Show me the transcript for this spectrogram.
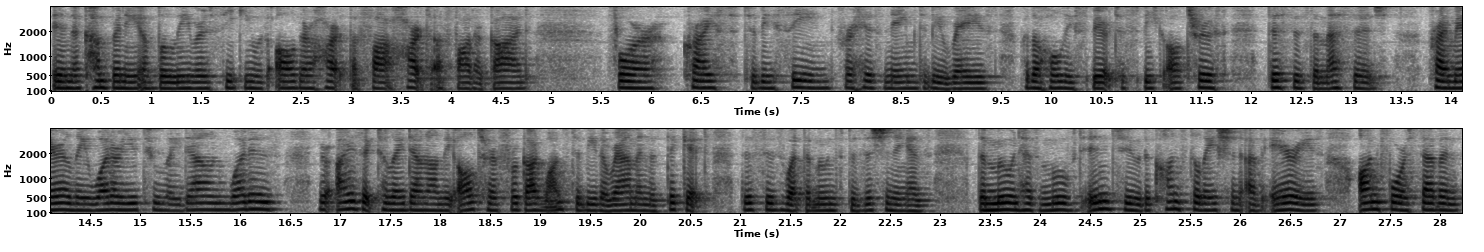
in a company of believers seeking with all their heart the heart of Father God for Christ to be seen, for his name to be raised, for the Holy Spirit to speak all truth. This is the message. Primarily, what are you to lay down? What is your Isaac to lay down on the altar? For God wants to be the ram in the thicket. This is what the moon's positioning as the moon has moved into the constellation of Aries on 4-7,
